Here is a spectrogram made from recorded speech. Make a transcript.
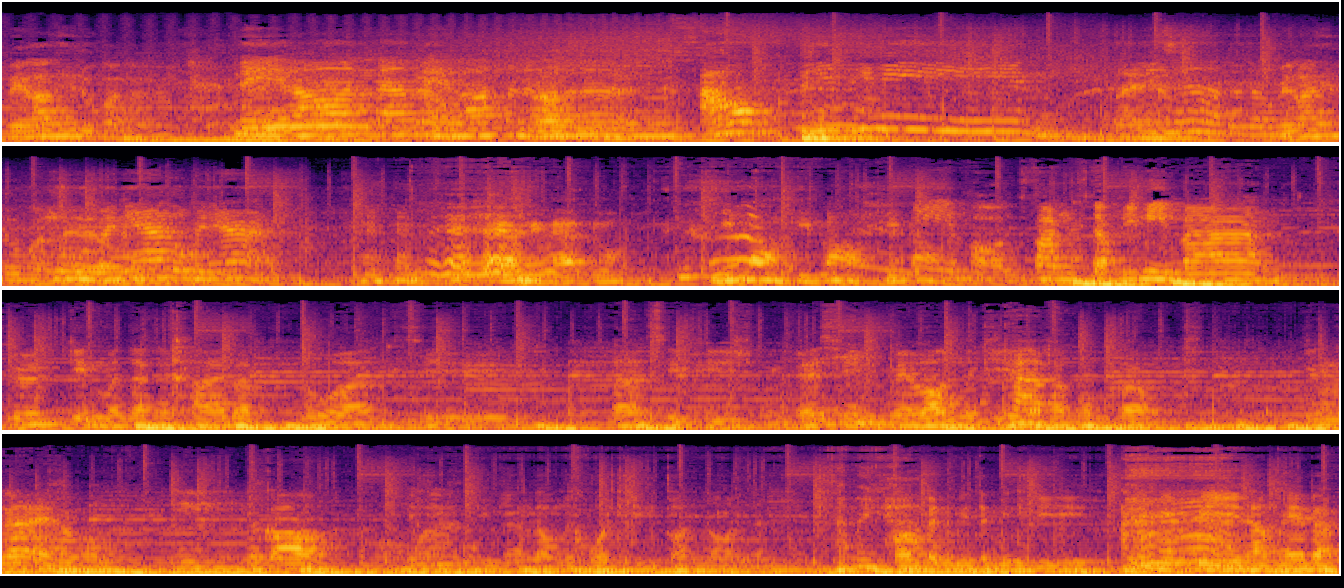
เมลอนให้ดูก่อนเลยเมลอนนะเมลอนเมลอนเลยเอ้าพี่พี่มีนอะไรไม่ครับใช่เดี๋ยวๆเมลอนให้ดูก่อนเลยรู้ไหมเนี่ยรู้ไหมเนี่ยแก้มอีกแล้วดูคลิปหลอกคลิปหลอกคลิปหลอกขอฟังจากพี่มีนบ้าง คือกลิ่นมันจะคล้ายๆแบบตัวสีเอ่อสีพีชเอ้ยสีเมลอนเมื่อกี้ครับนะครับผมก็กินง่ายครับผมอืมแล้วก็จริงๆจริงๆเราไม่ควรกินก่อนนอนนะทำไมครับราะเป็นวิตามินบีวิตามินบีทำให้แบบ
